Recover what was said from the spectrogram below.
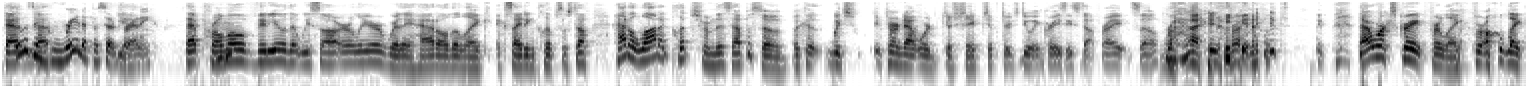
that- it was that- a great episode for Eddie. That promo Mm-hmm. video that we saw earlier, where they had all the like exciting clips of stuff, had a lot of clips from this episode because, which it turned out were just shapeshifters doing crazy stuff, right? So, right you right know, it, that works great for like for all like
